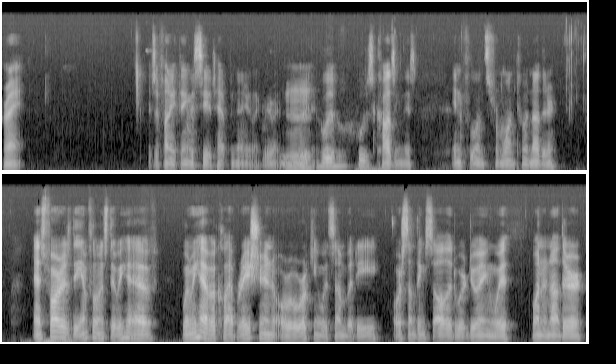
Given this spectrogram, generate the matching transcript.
Right. It's a funny thing to see it happen. And you're like, wait a minute, mm. who, who's causing this influence from one to another? As far as the influence that we have when we have a collaboration or we're working with somebody or something solid we're doing with one another,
